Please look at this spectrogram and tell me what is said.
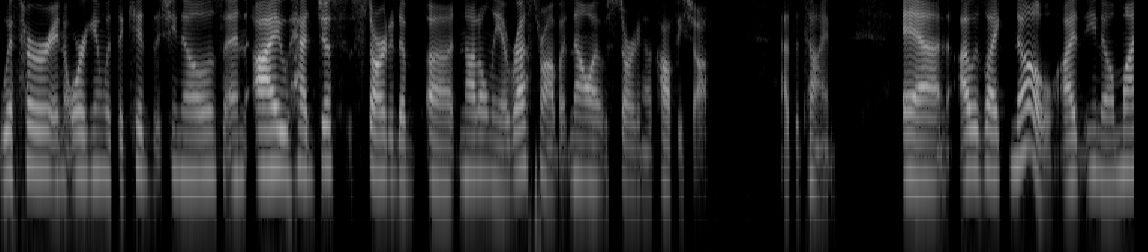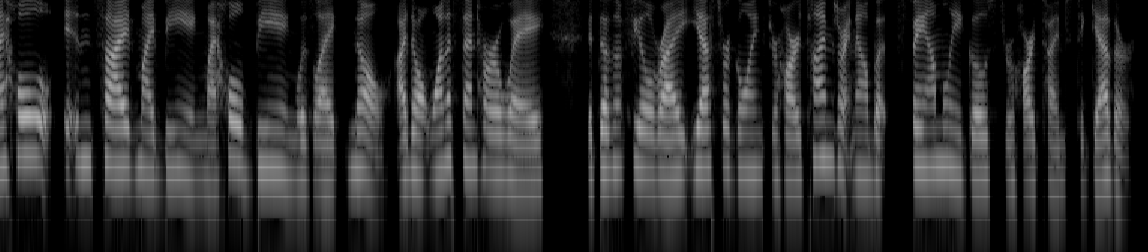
with her in Oregon with the kids that she knows, and I had just started a uh, not only a restaurant, but now I was starting a coffee shop at the time. And I was like, "No." I you know, my whole inside my being, my whole being was like, "No, I don't wanna send her away. It doesn't feel right. Yes, we're going through hard times right now, but family goes through hard times together.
